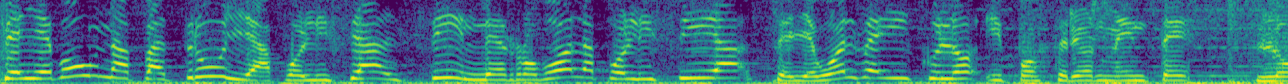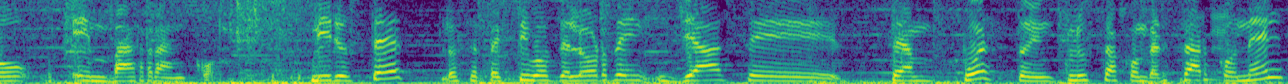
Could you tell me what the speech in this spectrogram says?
se llevó una patrulla policial, sí, le robó a la policía, se llevó el vehículo y posteriormente lo embarrancó. Mire usted, los efectivos del orden ya se, se han puesto incluso a conversar con él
